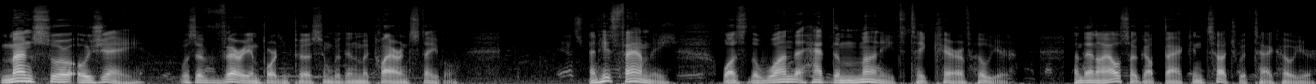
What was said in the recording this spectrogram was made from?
Mansour Ojjeh was a very important person within the McLaren stable. And his family was the one that had the money to take care of Heuer. And then I also got back in touch with Tag Heuer,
